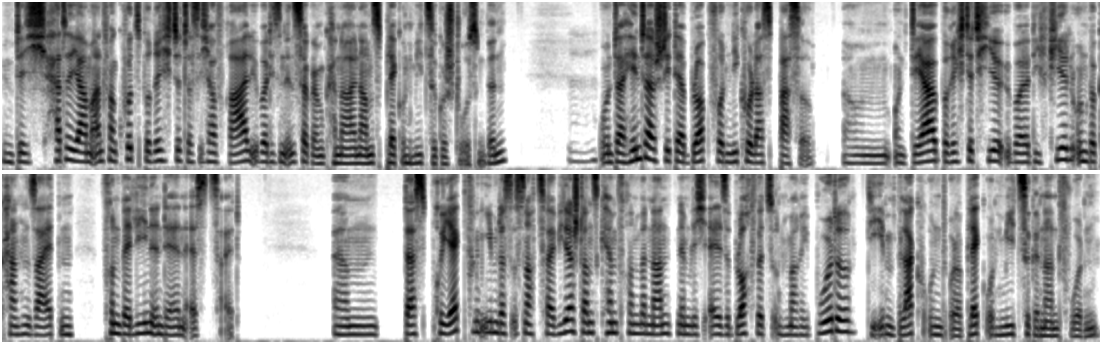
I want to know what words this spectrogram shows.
Und ich hatte ja am Anfang kurz berichtet, dass ich auf Rahl über diesen Instagram-Kanal namens Black und Mieze gestoßen bin. Mhm. Und dahinter steht der Blog von Nicolas Basse. Ähm, und der berichtet hier über die vielen unbekannten Seiten von Berlin in der NS-Zeit. Ähm, das Projekt von ihm, das ist nach zwei Widerstandskämpfern benannt, nämlich Else Blochwitz und Marie Burde, die eben Black und oder Black und Mieze genannt wurden.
